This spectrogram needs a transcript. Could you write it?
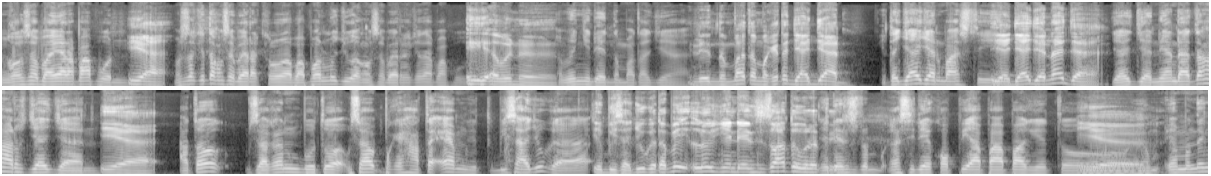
nggak usah bayar apa pun. Iya. Maksudnya kita nggak usah bayar keluar apa pun, lu juga nggak usah bayar kita apa pun. Iya bener. Yang penting nyediain tempat aja. Di tempat sama kita jajan. Kita jajan pasti. Iya jajan aja. Jajan yang datang harus jajan. Iya. Atau misalkan butuh bisa pakai HTM gitu. Bisa juga. Ya bisa juga tapi lu nyediain sesuatu berarti. Jadi kasih dia kopi apa-apa gitu. Iya. Yang, yang penting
